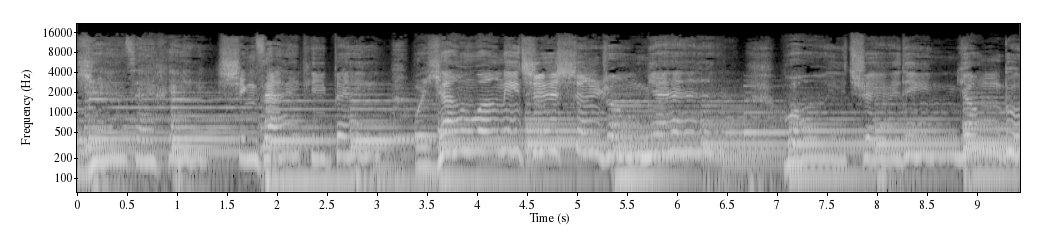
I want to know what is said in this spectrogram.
夜再黑，心再疲惫，我仰望你至圣容面，我已决定永不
